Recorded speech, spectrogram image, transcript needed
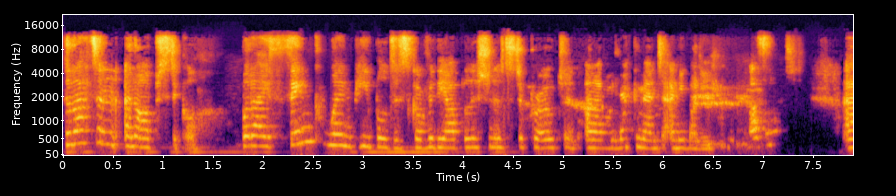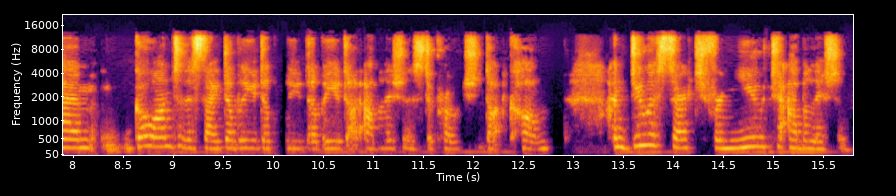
So that's an, an obstacle. But I think when people discover the abolitionist approach, and, and I would recommend to anybody who hasn't, um, go on to the site www.abolitionistapproach.com and do a search for new to abolition.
